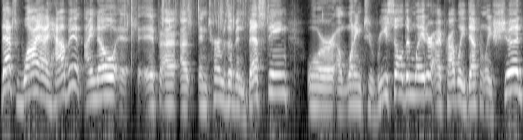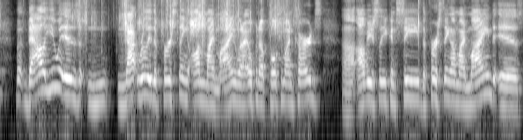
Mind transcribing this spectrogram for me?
that's why I haven't. I know if I, I, in terms of investing or uh, wanting to resell them later, I probably definitely should. But value is not really the first thing on my mind when I open up Pokemon cards. Uh, obviously, you can see the first thing on my mind is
